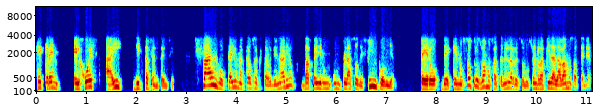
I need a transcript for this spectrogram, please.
¿qué creen? El juez ahí dicta sentencia. Salvo que haya una causa extraordinaria, va a pedir un, un plazo de cinco días pero de que nosotros vamos a tener la resolución rápida, la vamos a tener.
